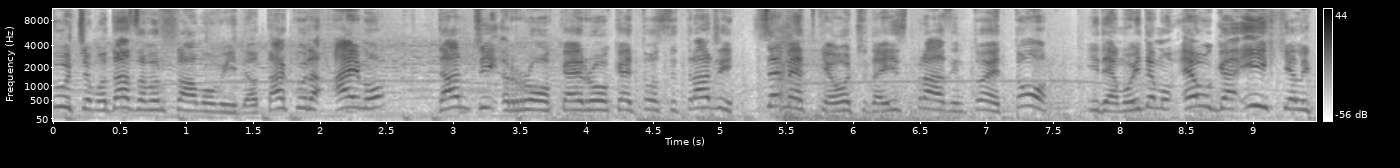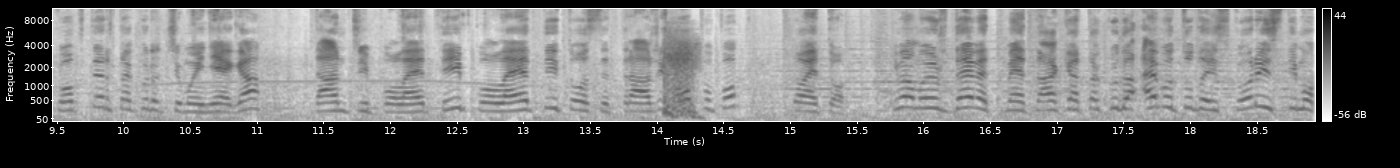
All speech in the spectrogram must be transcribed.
tu ćemo da završavamo video, tako da ajmo, Danči, rokaj, rokaj, to se traži, sve metke hoću da ispraznim, to je to, idemo, idemo, evo ga i helikopter, tako da ćemo i njega, Danči poleti, poleti, to se traži, op, op, op, to je to. Imamo još 9 metaka, tako da ajmo to da iskoristimo.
